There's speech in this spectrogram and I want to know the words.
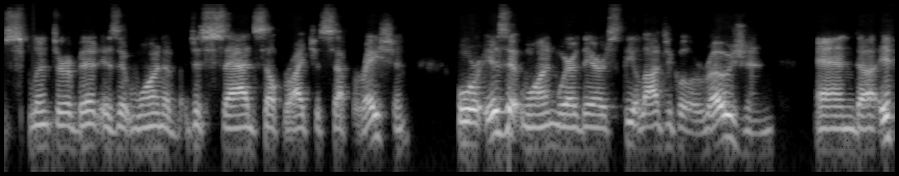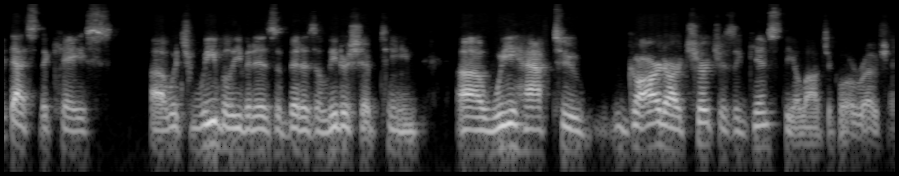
splinter a bit? Is it one of just sad self righteous separation? Or is it one where there's theological erosion? And uh, if that's the case, uh, which we believe it is a bit as a leadership team, uh, we have to guard our churches against theological erosion.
